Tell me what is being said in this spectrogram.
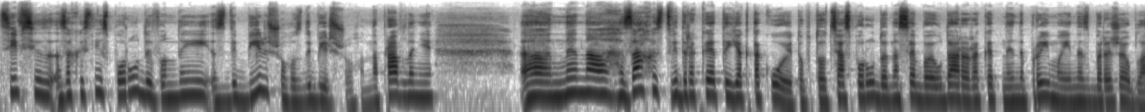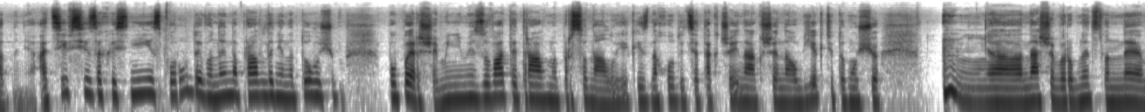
ці всі захисні споруди, вони здебільшого, здебільшого направлені. Не на захист від ракети як такої, тобто ця споруда на себе удари ракетний не, прийме і не збереже обладнання. А ці всі захисні споруди вони направлені на того, щоб, по-перше, мінімізувати травми персоналу, який знаходиться так чи інакше на об'єкті, тому що наше виробництво не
